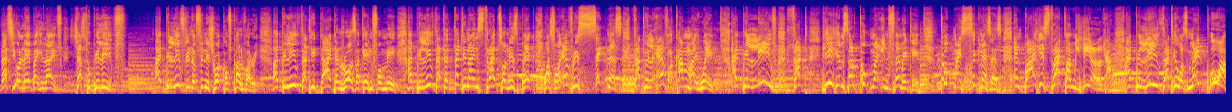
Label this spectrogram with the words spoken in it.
That's your labor in life, just to believe. I believed in the finished work of Calvary. I believe that He died and rose again for me. I believe that the 39 stripes on His back was for every sickness that will ever come my way. I believe that He Himself took my infirmity, took my sicknesses, and by His stripes I'm healed. I believe that He was made poor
